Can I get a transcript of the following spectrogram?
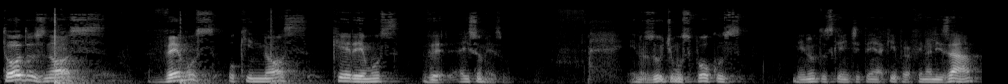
todos nós vemos o que nós queremos ver. É isso mesmo. E nos últimos poucos minutos que a gente tem aqui para finalizar,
